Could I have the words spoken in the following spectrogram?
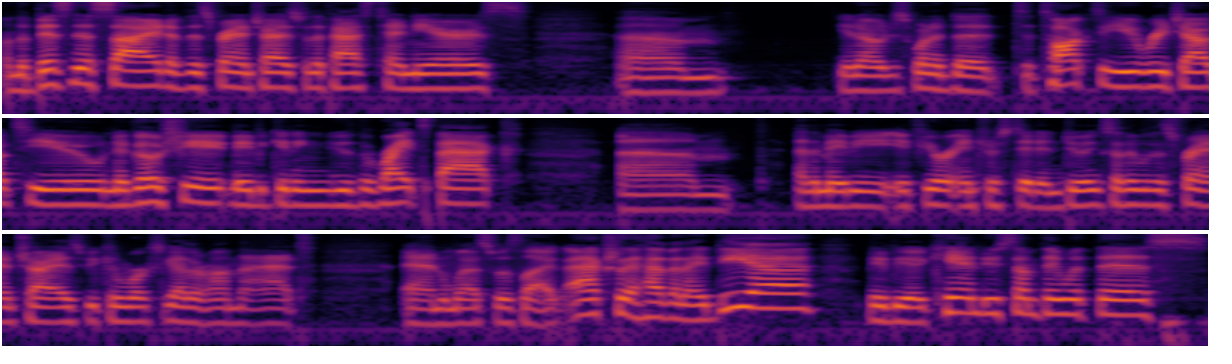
on the business side of this franchise for the past ten years." Um, you know, just wanted to to talk to you, reach out to you, negotiate, maybe getting you the rights back. Um, and then maybe if you're interested in doing something with this franchise, we can work together on that. And Wes was like, actually, I have an idea. Maybe I can do something with this.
